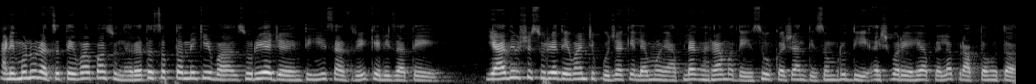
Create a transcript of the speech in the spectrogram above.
आणि म्हणूनच तेव्हापासून रथसप्तमी किंवा सूर्यजयंती ही साजरी केली जाते. या दिवशी सूर्यदेवांची पूजा केल्यामुळे आपल्या घरामध्ये सुख शांती समृद्धी ऐश्वर हे आपल्याला प्राप्त होतं.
